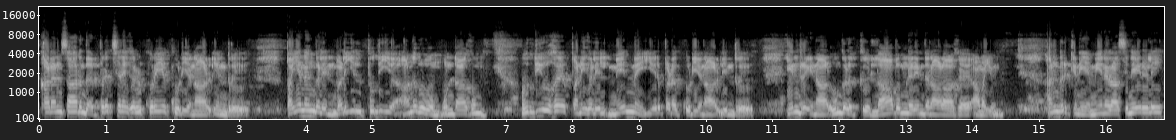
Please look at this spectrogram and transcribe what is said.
கடன் சார்ந்த பிரச்சனைகள் குறையக்கூடிய நாள் இன்று. பயணங்களின் வழியில் புதிய அனுபவம் உண்டாகும். உத்தியோக பணிகளில் மேன்மை ஏற்படக்கூடிய நாள் இன்று. என்று இன்றைய நாள் உங்களுக்கு லாபம் நிறைந்த நாளாக அமையும். அன்பிற்கினிய மீனராசி நேயர்களே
